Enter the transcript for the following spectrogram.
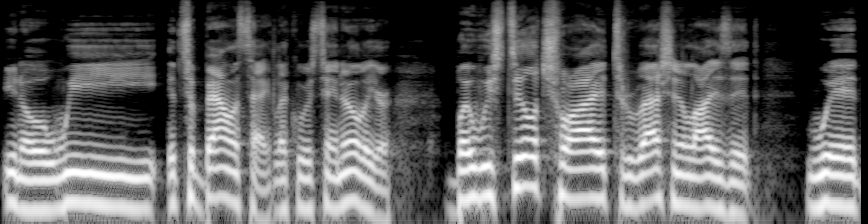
you know, we it's a balance act, like we were saying earlier. But we still try to rationalize it with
